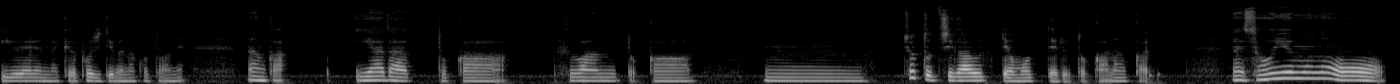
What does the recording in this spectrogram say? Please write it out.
言えるんだけどポジティブなことはね。なんか嫌だとか不安とかうーんちょっと違うって思ってるとかなんかそういうものを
